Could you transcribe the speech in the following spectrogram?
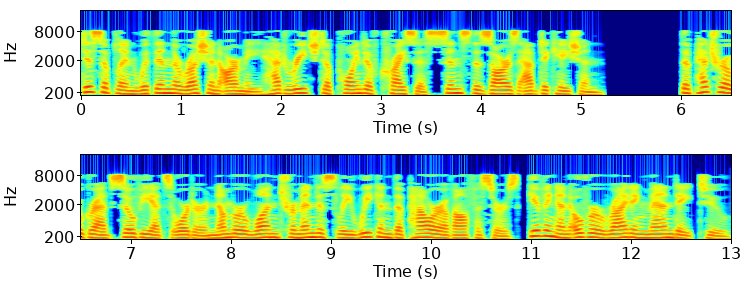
Discipline within the Russian army had reached a point of crisis since the Tsar's abdication. The Petrograd Soviets Order No. 1 tremendously weakened the power of officers, giving an overriding mandate to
